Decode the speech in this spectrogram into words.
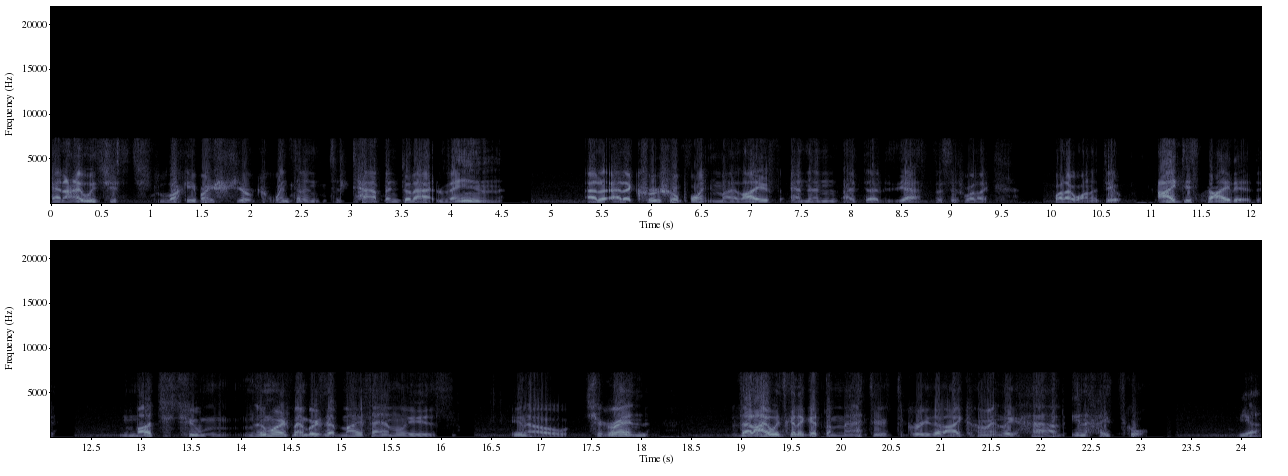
and I was just lucky by sheer coincidence to tap into that vein at a, at a crucial point in my life, and then I said, yes, this is what I what I want to do. I decided, much to numerous members of my family's, you know, chagrin, that I was going to get the master's degree that I currently have in high school. Yeah.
